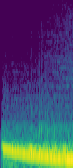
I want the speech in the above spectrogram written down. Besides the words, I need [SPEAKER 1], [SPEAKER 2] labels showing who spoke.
[SPEAKER 1] you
